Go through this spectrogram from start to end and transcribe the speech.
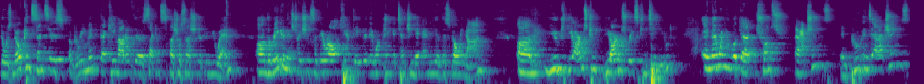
There was no consensus agreement that came out of the second special session at the UN. Um, the Reagan administration said they were all at Camp David. They weren't paying attention to any of this going on. Um, you, the, arms the arms race continued. And then when you look at Trump's actions and Putin's actions,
